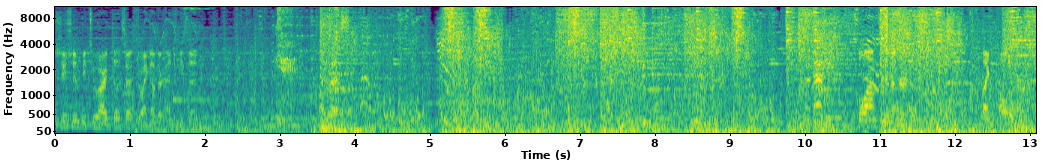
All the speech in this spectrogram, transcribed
Actually shouldn't be too hard until I start throwing other enemies in. Like this. Imagine Blobs are gonna hurt us. Like all of them.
